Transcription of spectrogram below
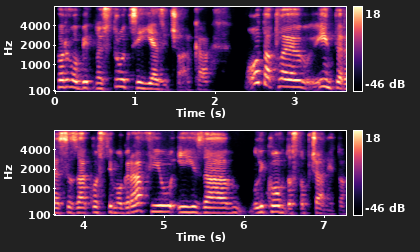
prvobitnoj struci jezičarka. Odakle interes za kostimografiju i za likovnost općenito?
